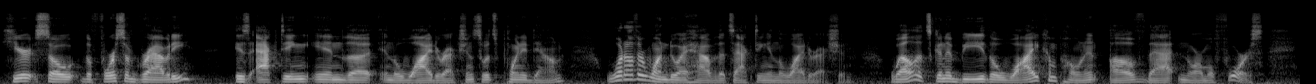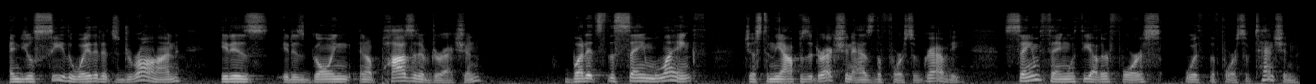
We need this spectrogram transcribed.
Here, so the force of gravity is acting in the in the y direction, so it's pointed down. What other one do I have that's acting in the y direction? Well, it's going to be the y component of that normal force. And you'll see the way that it's drawn, it is it is going in a positive direction, but it's the same length just in the opposite direction as the force of gravity. Same thing with the other force with the force of tension.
